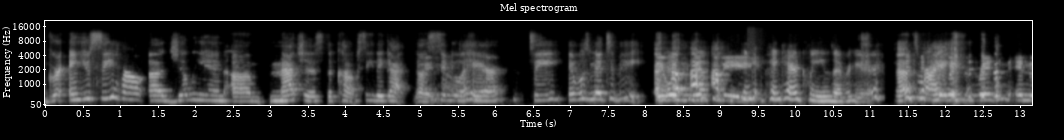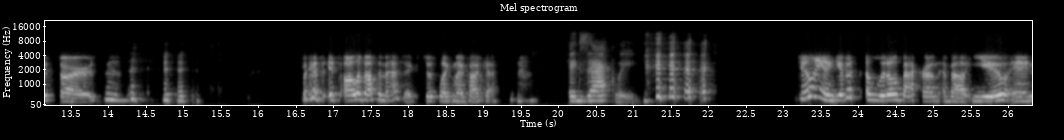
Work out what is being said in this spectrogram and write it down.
Great. And you see how uh Jillian um matches the cup. See, they got uh, similar hair. See, it was meant to be. It was meant to be. Pink, pink haired queens over here. That's right. it was written in the stars. because it's all about the magic, just like my podcast. Exactly. Jillian, give us a little background about you and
